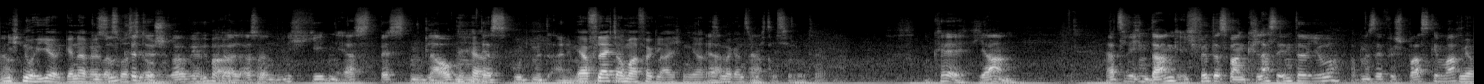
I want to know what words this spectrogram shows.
ja. Nicht nur hier, generell. Gesund was, was kritisch, auch, wie ja, überall. Also nicht jeden Erstbesten glauben, der es gut mit einem Ja, macht. vielleicht auch mal vergleichen, ja, das ist immer ganz wichtig. Absolut, Okay, Jan, herzlichen Dank. Ich finde, das war ein klasse Interview. Hat mir sehr viel Spaß gemacht. Ja,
